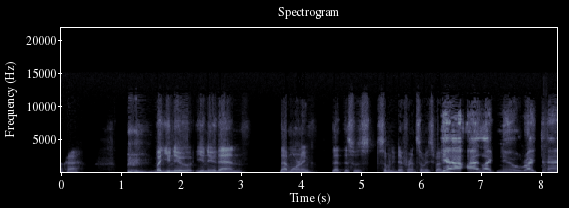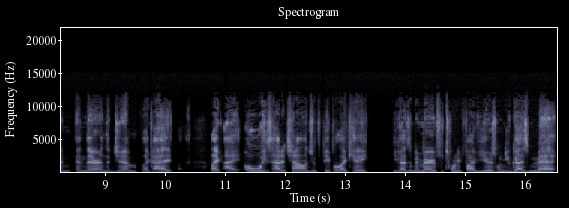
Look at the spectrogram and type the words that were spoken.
Okay. but you knew you knew then that morning that this was somebody different, somebody special. Yeah, I like knew right then and there in the gym. Like I like I always had a challenge with people like, hey, you guys have been married for 25 years. When you guys met,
